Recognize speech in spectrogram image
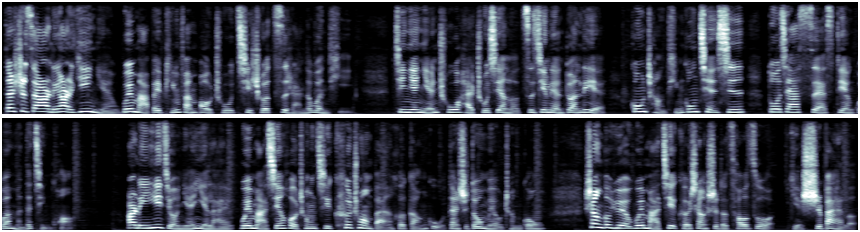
但是在二零二一年，威马被频繁爆出汽车自燃的问题，今年年初还出现了资金链断裂、工厂停工欠薪、多家 4S 店关门的情况。二零一九年以来，威马先后冲击科创板和港股，但是都没有成功。上个月，威马借壳上市的操作也失败了。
